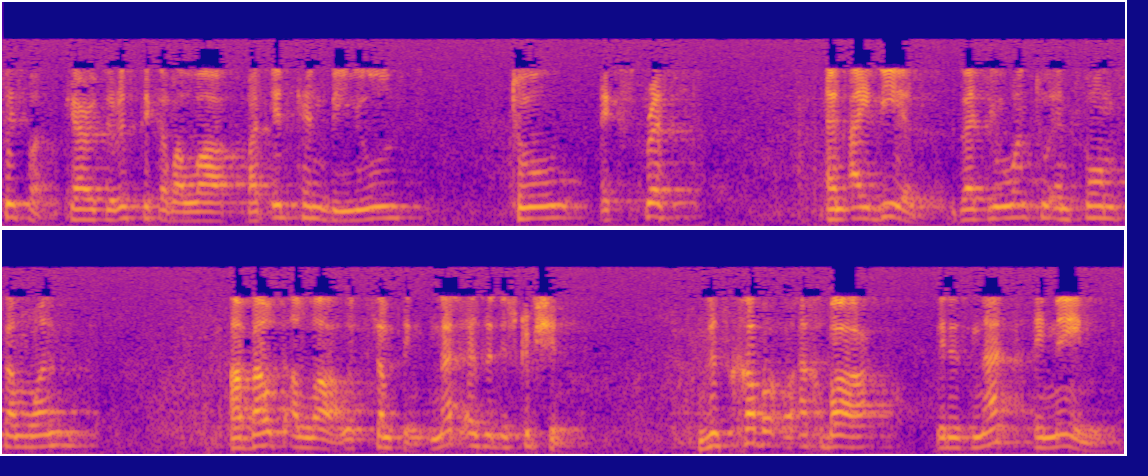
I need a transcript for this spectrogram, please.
sifa, characteristic of Allah, but it can be used to express an idea that you want to inform someone about Allah with something, not as a description. This khabar or akhbar, it is not a name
